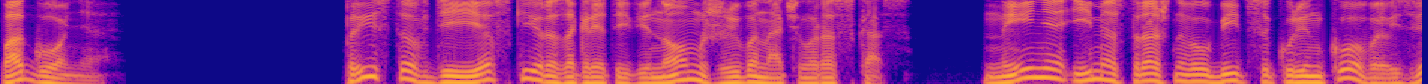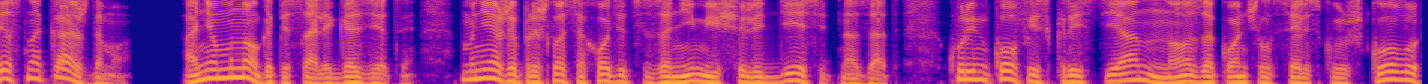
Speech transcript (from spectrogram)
Погоня. Пристав Диевский, разогретый вином, живо начал рассказ. Ныне имя страшного убийцы Куренкова известно каждому. О нем много писали газеты. Мне же пришлось охотиться за ним еще лет десять назад. Куренков из крестьян, но закончил сельскую школу,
